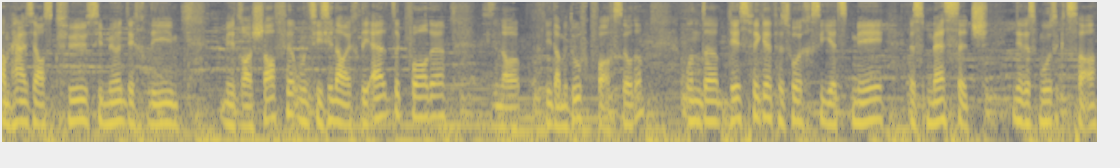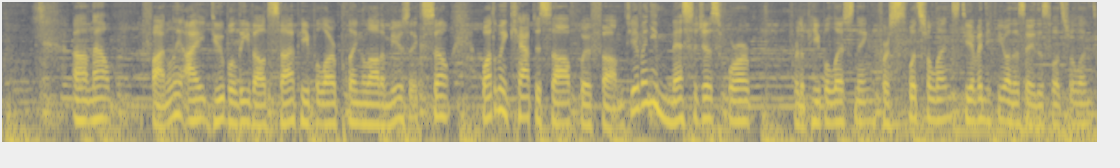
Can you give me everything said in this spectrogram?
ähm, haben sie auch das Gefühl, sie müssen ein bisschen mehr daran arbeiten und sie sind auch ein bisschen älter geworden. Sie sind auch ein bisschen damit aufgewachsen, oder? Und äh, deswegen versuchen sie jetzt mehr ein Message in ihrer Musik zu haben. Uh, now, finally, I do believe outside people are playing a lot of music. So, why don't we cap this off with? Um, do you have any messages for for the people listening for Switzerland? Do you have anything you want to say to Switzerland?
